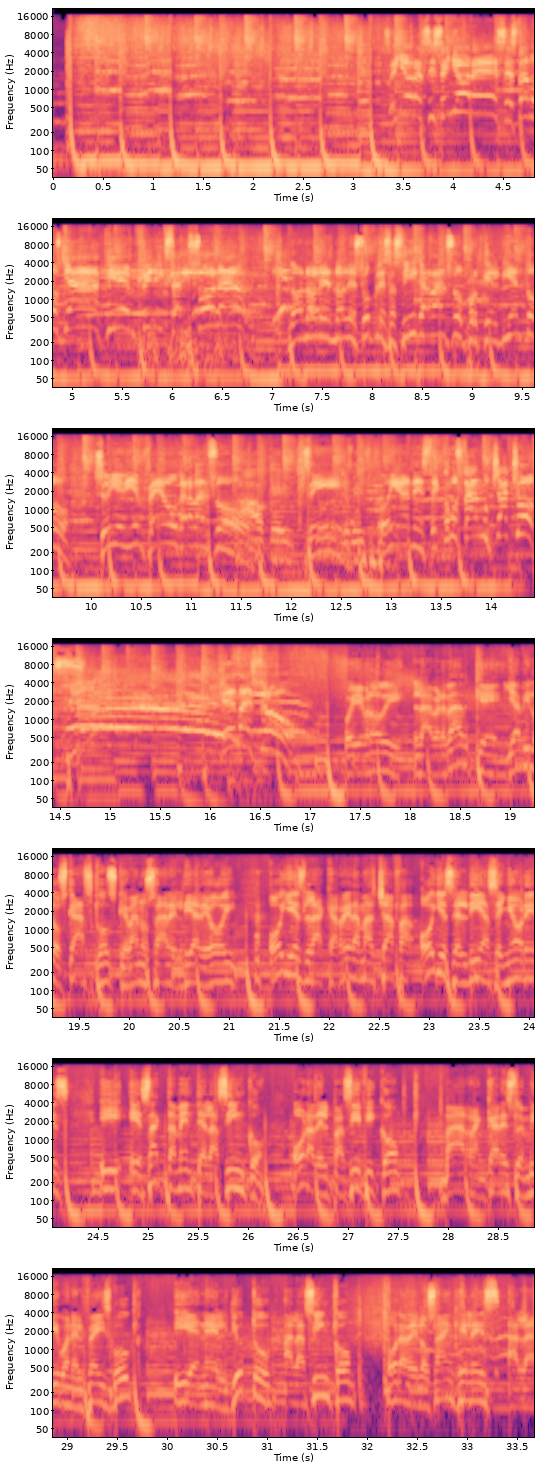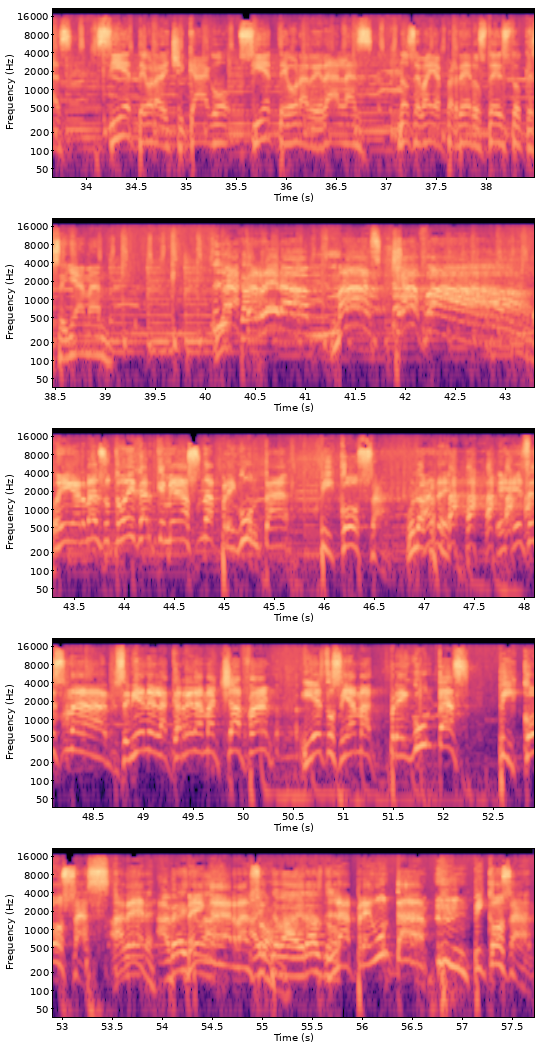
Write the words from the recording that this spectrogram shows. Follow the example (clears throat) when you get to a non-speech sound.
Señoras y señores, estamos ya aquí en Phoenix, Arizona. No, no le, no le soples así, Garbanzo, porque el viento se oye bien feo, Garbanzo. Ah, ok. Sí. Oigan, este, ¿cómo están, muchachos? ¿Qué, maestro? Oye, Brody, la verdad que ya vi los cascos que van a usar el día de hoy. Hoy es la carrera más chafa, hoy es el día, señores, y exactamente a las 5, hora del Pacífico, va a arrancar esto en vivo en el Facebook y en el YouTube a las 5, hora de Los Ángeles, a las 7, hora de Chicago, 7, hora de Dallas. No se vaya a perder usted esto que se llama La carrera más chafa. Oye, Garbanzo, te voy a dejar que me hagas una pregunta picosa. Una- Ande. (laughs) Eh, Esa es una. Se viene la carrera más chafa y esto se llama preguntas picosas. A, A ver, ver, a ver, venga, va, Garbanzo. ahí te va, Erasmo. La pregunta (clears throat) picosa.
